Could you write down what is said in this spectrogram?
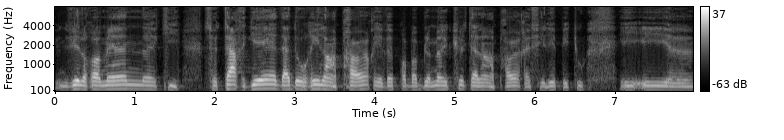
une ville romaine qui se targuait d'adorer l'empereur. Il y avait probablement un culte à l'empereur, à Philippe et tout. Et, euh,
